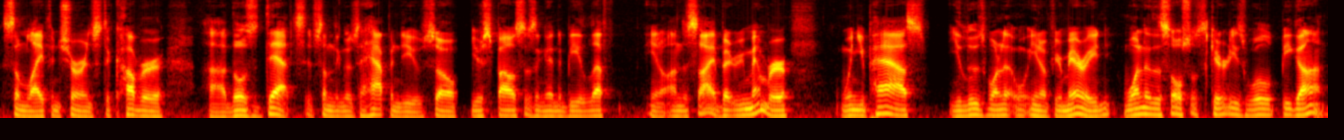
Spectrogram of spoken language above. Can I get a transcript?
some life insurance to cover uh, those debts if something was to happen to you. So your spouse isn't going to be left, you know, on the side. But remember, when you pass, you lose one of you know if you're married one of the social securities will be gone.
